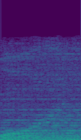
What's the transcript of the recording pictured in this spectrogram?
Award.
